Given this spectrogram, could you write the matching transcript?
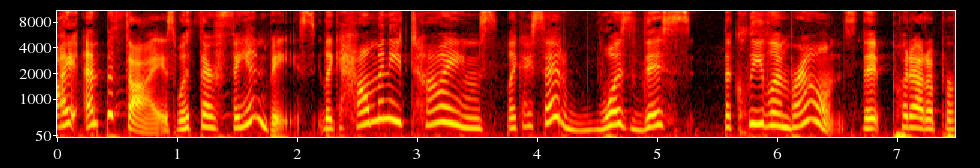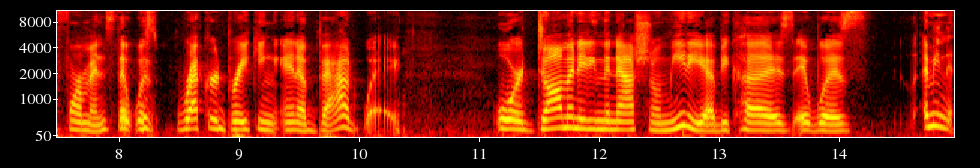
I empathize with their fan base. Like, how many times, like I said, was this the Cleveland Browns that put out a performance that was record breaking in a bad way or dominating the national media because it was, I mean,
